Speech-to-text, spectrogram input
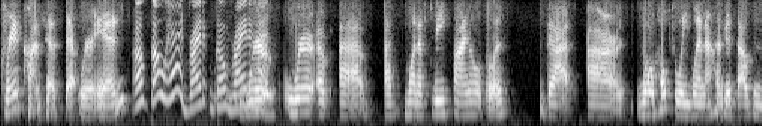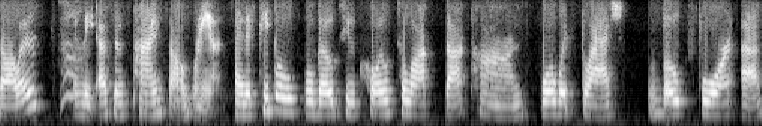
grant contest that we're in. Oh, go ahead. Right, go right we're, ahead. We're a, a, a one of three finalists that are will hopefully win hundred thousand dollars in the Essence Pine Sol grant. And if people will go to coilstolocs.com forward slash vote for us,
